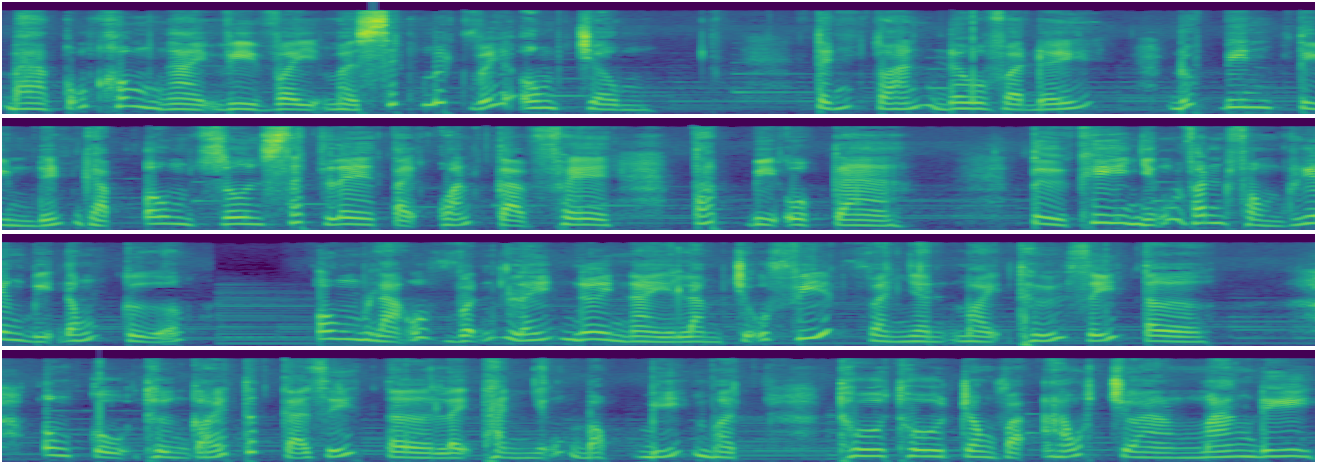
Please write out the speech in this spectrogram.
Bà cũng không ngại vì vậy mà xích mích với ông chồng. Tính toán đâu vào đấy, Dubin tìm đến gặp ông John Sedley tại quán cà phê Tapioca. Từ khi những văn phòng riêng bị đóng cửa, ông lão vẫn lấy nơi này làm chỗ viết và nhận mọi thứ giấy tờ. Ông cụ thường gói tất cả giấy tờ lại thành những bọc bí mật, thu thu trong vạt áo choàng mang đi.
